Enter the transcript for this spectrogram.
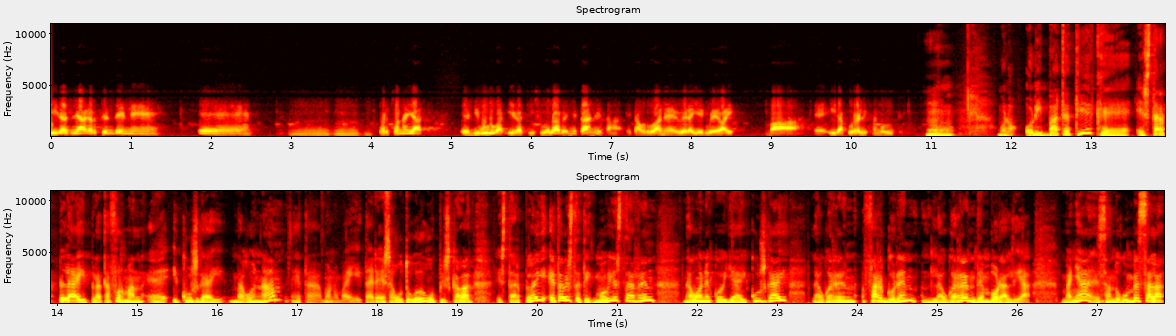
idazlea agertzen den e, e, mm, pertsonaiak e, liburu bat idatzi zuela, benetan, eta eta orduan e, beraiek be bai, ba, e, irakurrel izango dute. Mhm. Bueno, hori batetik e, Star Play plataforman e, ikusgai dagoena, eta, bueno, bai, eta ere ezagutu dugu pizka bat Star Play, eta bestetik Movistarren dagoeneko ja ikusgai laugarren fargoren laugarren denboraldia. Baina, esan dugun bezala,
